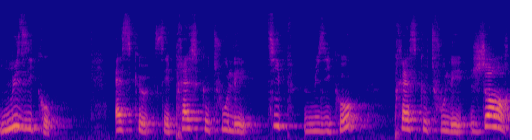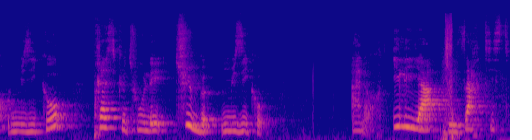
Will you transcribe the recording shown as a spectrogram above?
musicaux. Est-ce que c'est presque tous les types musicaux, presque tous les genres musicaux, presque tous les tubes musicaux? Alors, il y a des artistes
